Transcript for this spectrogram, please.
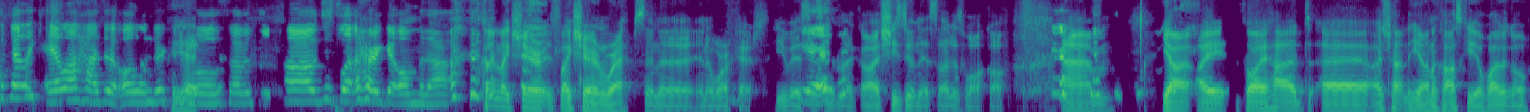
I felt like Ella had it all under control, yeah. so I was like, oh, I'll just let her get on with that. it's kind of like sharing. It's like sharing reps in a in a workout. You basically yeah. said like, oh, she's doing this, I'll just walk off. Um, yeah, I so I had uh, I was chatting to Jonne Koski a while ago,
